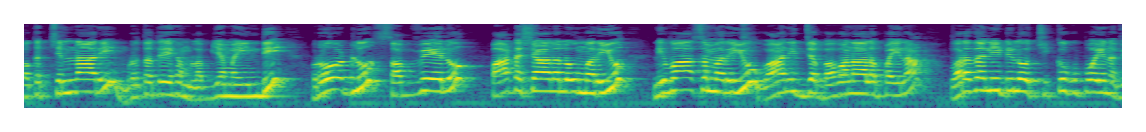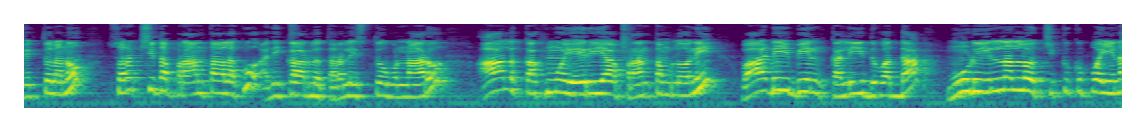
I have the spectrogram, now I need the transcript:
ఒక చిన్నారి మృతదేహం లభ్యమైంది. రోడ్లు సబ్వేలు పాఠశాలలు మరియు నివాస మరియు వాణిజ్య భవనాలపైన వరద నీటిలో చిక్కుకుపోయిన వ్యక్తులను సురక్షిత ప్రాంతాలకు అధికారులు తరలిస్తూ ఉన్నారు. ఆల్ కహ్ము ఏరియా ప్రాంతంలోని వాడీ బిన్ ఖలీద్ వద్ద మూడు ఇళ్ళలో చిక్కుకుపోయిన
